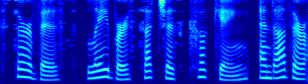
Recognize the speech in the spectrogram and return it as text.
service, labor such as cooking, and other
